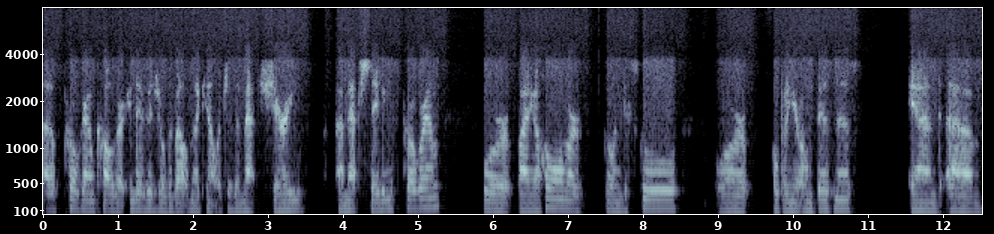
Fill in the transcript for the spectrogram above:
a program called our individual development account, which is a match sharing, a match savings program for buying a home or going to school or opening your own business. And um,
